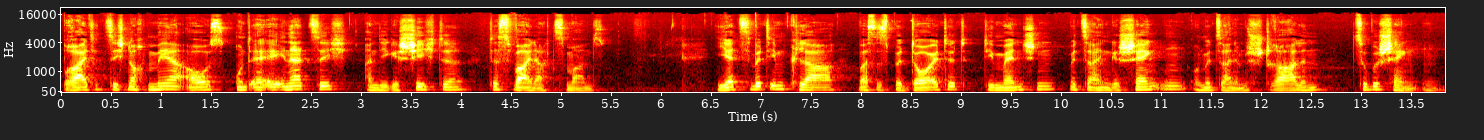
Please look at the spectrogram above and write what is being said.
breitet sich noch mehr aus und er erinnert sich an die Geschichte des Weihnachtsmanns. Jetzt wird ihm klar, was es bedeutet, die Menschen mit seinen Geschenken und mit seinem Strahlen zu beschenken.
